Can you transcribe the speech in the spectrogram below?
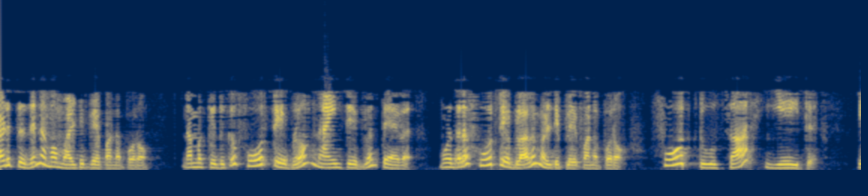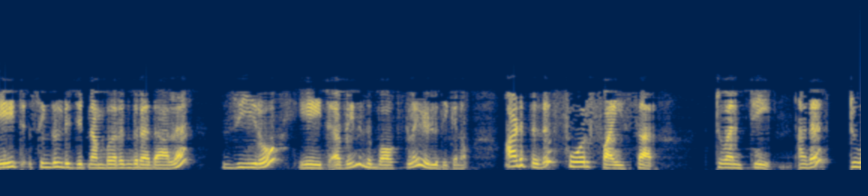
அடுத்தது நம்ம மல்டிப்ளை பண்ண போறோம். நமக்கு இதுக்கு ஃபோர் டேபிளும் நைன் டேபிளும் தேவை. முதல்ல ஃபோர் டேபிளால மல்டிப்ளை பண்ண போறோம். ஃபோர் டூ சார் எயிட் எயிட் சிங்கிள் டிஜிட் நம்பருங்கிறதால ஜீரோ எயிட் அப்படின்னு இந்த பாக்ஸ்ல எழுதிக்கணும். அடுத்தது ஃபோர் ஃபைவ் சார் டுவெண்ட்டி அதை டூ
